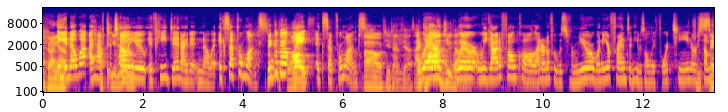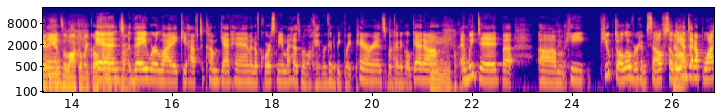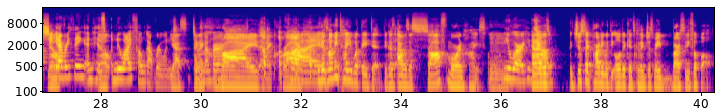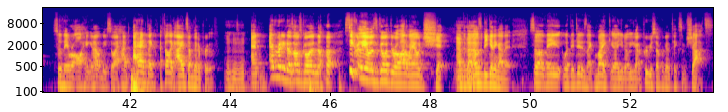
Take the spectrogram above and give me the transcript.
growing up? You know what? I have Not to you tell knew. you, if he did, I didn't know it, except for once. Think about Wait, except for once. Oh, a few times, yes. I where, called you though. Where we got a phone call. I don't know if it was from you or one of your friends, and he was only 14 or From something. Sammy and Zalako, my girlfriend and at the time. they were like, "You have to come get him." And of course, me and my husband were like, "Okay, we're going to be great parents. We're going to go get him," Mm-hmm. and we did. But um, he puked all over himself, so we ended up washing No. everything, and his No. new iPhone got ruined. Yes, do you and remember? I cried and I cried. cried. because let me tell you what they did. Because I was a sophomore in high school, mm. You were. He was and I was just like partying with the older kids because I just made varsity football. So they were all hanging out with me. So I had, I had like, I felt like I had something to prove. Mm-hmm. And everybody knows I was going secretly. I was going through a lot of my own shit at the time. Mm-hmm. That was the beginning of it. So they, what they did is like, Mike, uh, you know, you got to prove yourself. We're gonna take some shots.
